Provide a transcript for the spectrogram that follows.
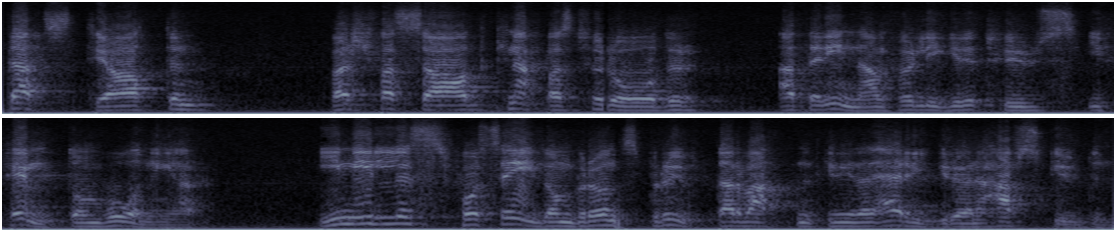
Stadsteatern, vars fasad knappast förråder att där innanför ligger ett hus i 15 våningar. I Nilles Poseidonbrunn sprutar vattnet kring den ärggröna havsguden.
